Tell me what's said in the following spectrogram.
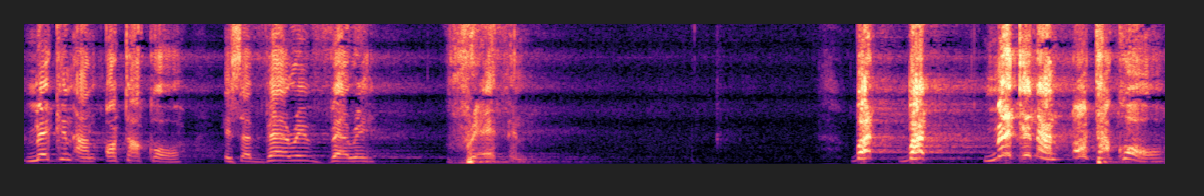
making an altar call is a very, very rare thing. But but making an altar call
